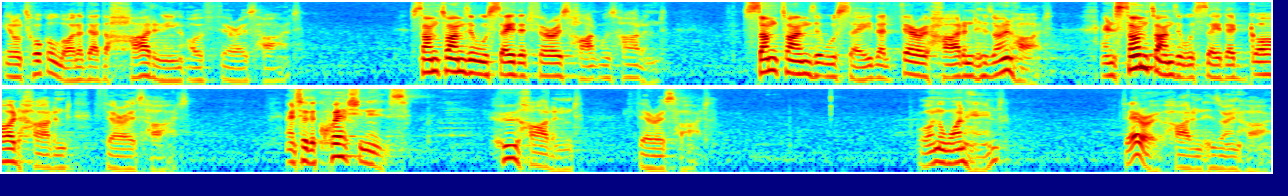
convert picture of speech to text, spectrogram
it'll talk a lot about the hardening of Pharaoh's heart. Sometimes it will say that Pharaoh's heart was hardened. Sometimes it will say that Pharaoh hardened his own heart. And sometimes it will say that God hardened Pharaoh's heart. And so the question is who hardened Pharaoh's heart? Well, on the one hand, Pharaoh hardened his own heart.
